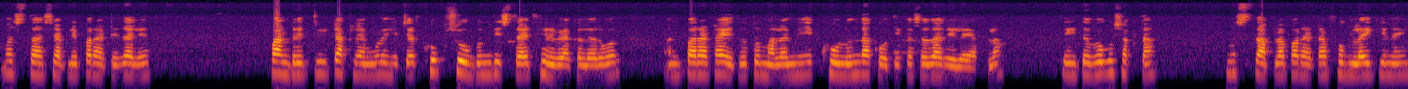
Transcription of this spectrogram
मस्त असे आपले पराठे झालेत. पांढरे तीळ टाकल्यामुळे ह्याच्यात खूप शोभून दिसत आहेत हिरव्या कलरवर आणि पराठा येतो तुम्हाला मी एक खोलून दाखवते कसं झालेलं आहे आपला. ते इथं बघू शकता. मस्त आपला पराठा फुगलाय की नाही.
